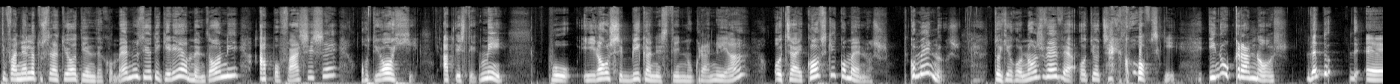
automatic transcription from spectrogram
τη φανέλα του στρατιώτη ενδεχομένως διότι η κυρία Μενδώνη αποφάσισε ότι όχι. Από τη στιγμή που οι Ρώσοι μπήκανε στην Ουκρανία, ο Τσαϊκόφσκι κομμένος. Κομμένος. Το γεγονός βέβαια ότι ο Τσαϊκόφσκι είναι Ουκρανός, δεν το, ε,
